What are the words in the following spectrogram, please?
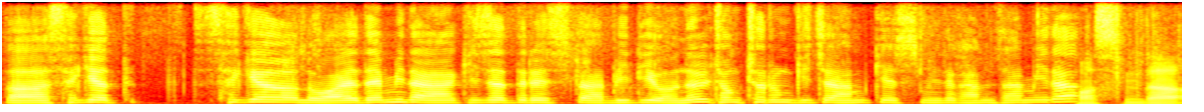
아, 새겨 새겨 놓아야 됩니다. 기자들의 수다 미디어 오늘 정철웅 기자 함께했습니다. 감사합니다. 고맙습니다.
